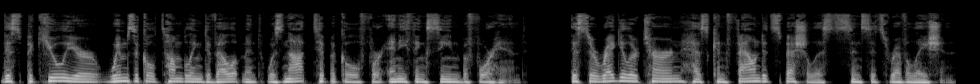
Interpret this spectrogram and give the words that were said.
This peculiar, whimsical tumbling development was not typical for anything seen beforehand. This irregular turn has confounded specialists since its revelation.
